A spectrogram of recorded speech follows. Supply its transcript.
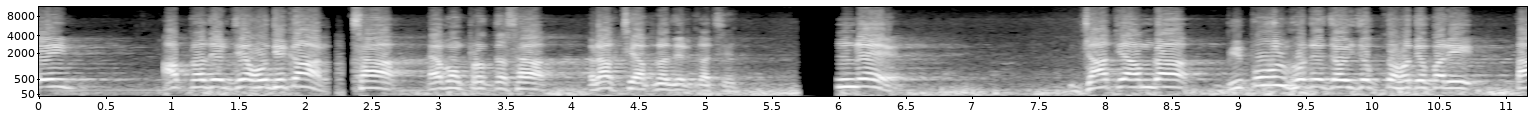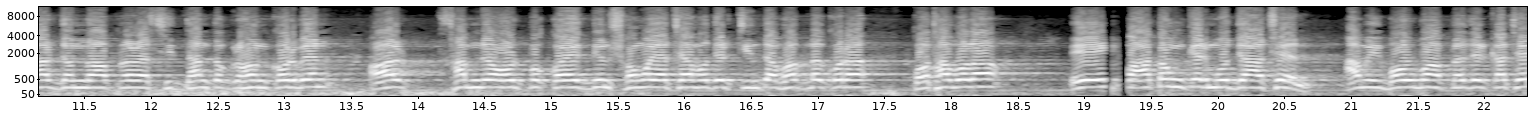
এই আপনাদের যে অধিকার, আশা এবং প্রত্যাশা রাখছি আপনাদের কাছে। যাতে আমরা বিপুল ভোটে জয়যুক্ত হতে পারি, তার জন্য আপনারা সিদ্ধান্ত গ্রহণ করবেন। আর সামনে অল্প কয়েকদিন সময় আছে আমাদের চিন্তা ভাবনা করা, কথা বলা। এই আতঙ্কের মধ্যে আছেন। আমি বলব আপনাদের কাছে,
